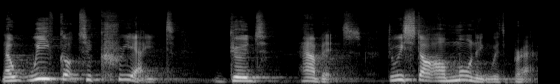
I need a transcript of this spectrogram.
Now, we've got to create good habits. Do we start our morning with prayer?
